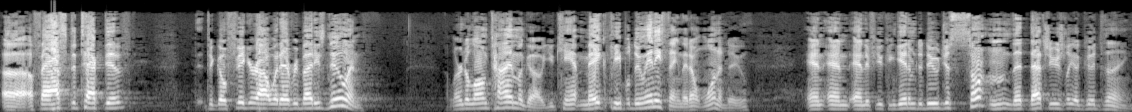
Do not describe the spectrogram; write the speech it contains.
uh, a fast detective to go figure out what everybody's doing. Learned a long time ago. You can't make people do anything they don't want to do. And, and, and if you can get them to do just something, that, that's usually a good thing.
